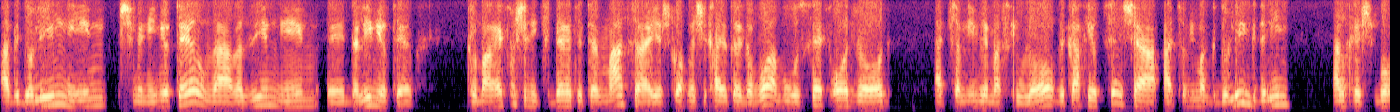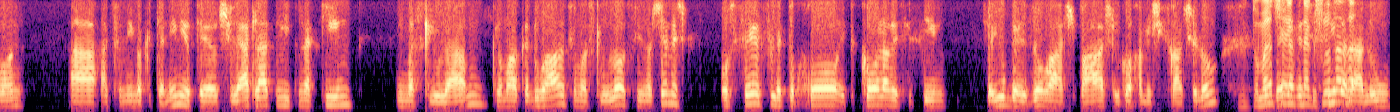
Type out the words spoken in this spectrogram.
הגדולים נהיים שמנים יותר והרזים נהיים אה, דלים יותר. כלומר, איפה שנצברת יותר מסה, יש כוח משיכה יותר גבוה, והוא אוסף עוד ועוד עצמים למסלולו, וכך יוצא שהעצמים הגדולים גדלים על חשבון העצמים הקטנים יותר, שלאט לאט מתנקים ממסלולם, כלומר, כדור הארץ ומסלולו סביב השמש אוסף לתוכו את כל הרסיסים שהיו באזור ההשפעה של כוח המשיכה שלו. זאת אומרת שההתנגשות הזאת... הללו...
